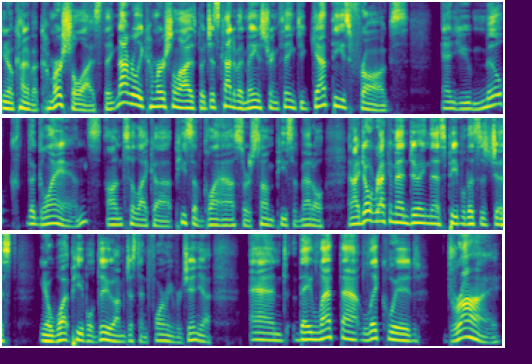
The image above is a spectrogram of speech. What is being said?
you know, kind of a commercialized thing. Not really commercialized, but just kind of a mainstream thing to get these frogs and you milk the glands onto like a piece of glass or some piece of metal. And I don't recommend doing this, people. This is just, you know, what people do. I'm just informing Virginia. And they let that liquid dry.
